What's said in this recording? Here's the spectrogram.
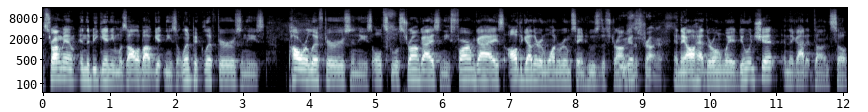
strongman in the beginning was all about getting these Olympic lifters and these power lifters and these old school strong guys and these farm guys all together in one room saying who's the strongest Who's the strongest? and they all had their own way of doing shit and they got it done. So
